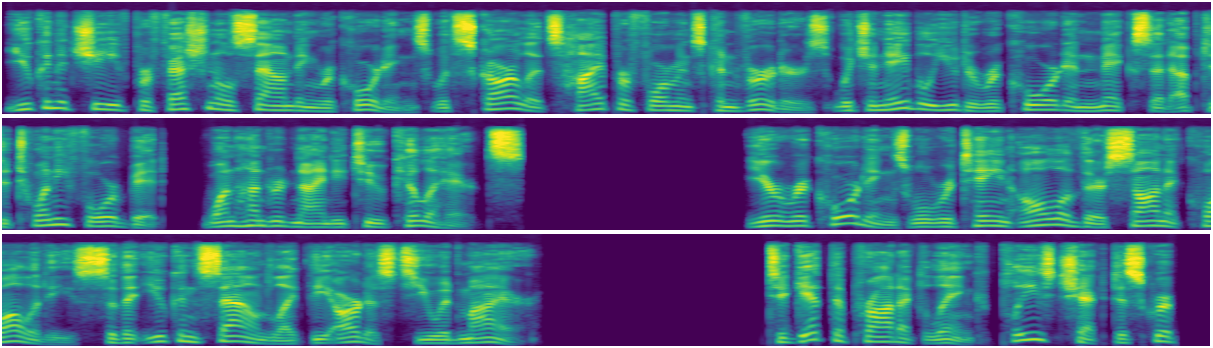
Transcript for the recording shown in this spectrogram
You can achieve professional sounding recordings with Scarlett's high performance converters, which enable you to record and mix at up to 24 bit, 192 kHz. Your recordings will retain all of their sonic qualities so that you can sound like the artists you admire. To get the product link, please check description.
